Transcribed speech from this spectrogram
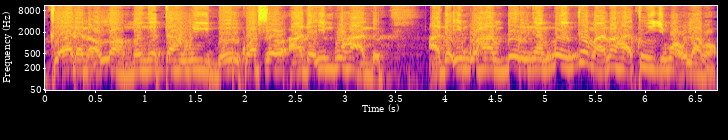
keadaan Allah mengetahui berkuasa ada imbuhan tu. Ada imbuhan ber dengan men tu makna hak tu ijma' ulama.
